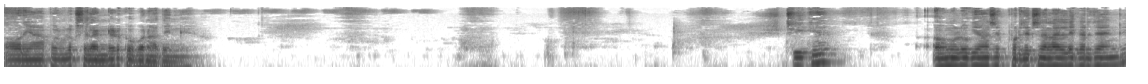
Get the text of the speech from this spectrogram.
और यहाँ पर हम लोग सिलेंडर को बना देंगे। ठीक है? अब हम लोग यहाँ से प्रोजेक्शन लाइन लेकर जाएँगे।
